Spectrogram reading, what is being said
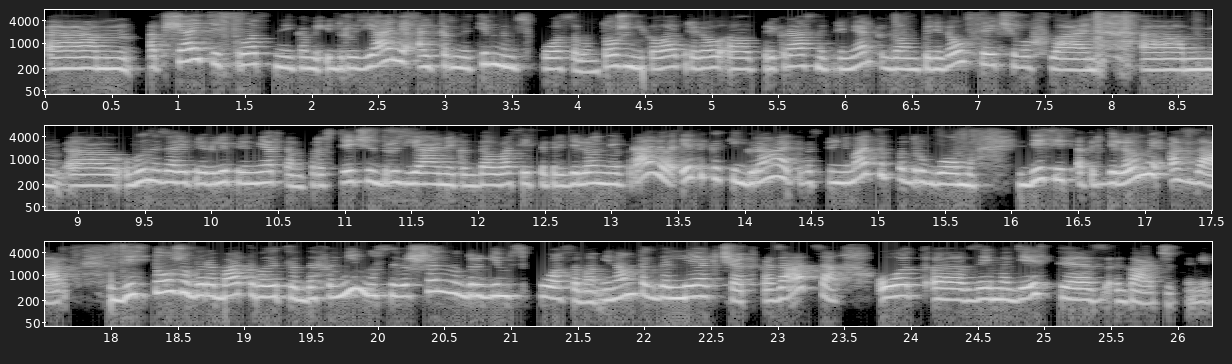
Эм, общайтесь с родственниками и друзьями альтернативным способом, тоже тоже Николай привел э, прекрасный пример, когда он перевел встречи в офлайн. Э, э, вы, Назаре, привели пример там, про встречи с друзьями, когда у вас есть определенные правила. Это как игра, это воспринимается по-другому. Здесь есть определенный азарт. Здесь тоже вырабатывается дофамин, но совершенно другим способом. И нам тогда легче отказаться от э, взаимодействия с гаджетами.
